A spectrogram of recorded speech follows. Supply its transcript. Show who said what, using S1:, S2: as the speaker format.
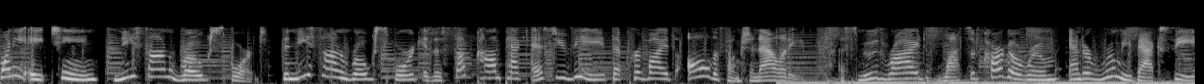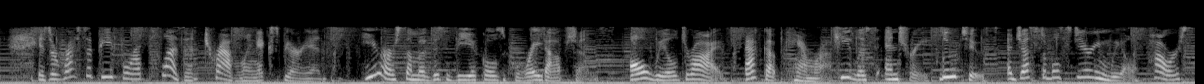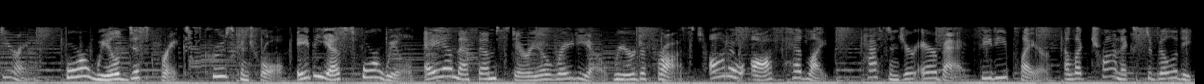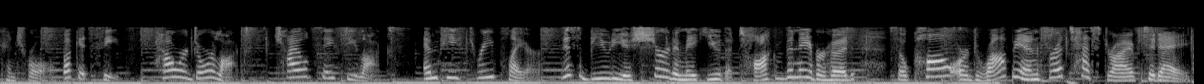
S1: 2018 Nissan Rogue Sport. The Nissan Rogue Sport is a subcompact SUV that provides all the functionality. A smooth ride, lots of cargo room, and a roomy back seat is a recipe for a pleasant traveling experience. Here are some of this vehicle's great options. All-wheel drive, backup camera, keyless entry, Bluetooth, adjustable steering wheel, power steering, four-wheel disc brakes, cruise control, ABS four-wheel, AM-FM stereo radio, rear defrost, auto-off headlights, passenger airbag, CD player, electronic stability control, bucket seats, power door locks, child safety locks, MP3 player. This beauty is sure to make you the talk of the neighborhood, so call or drop in for a test drive today.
